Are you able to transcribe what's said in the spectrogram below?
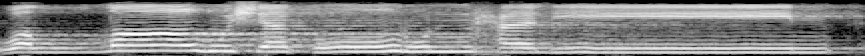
والله شكور حليم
